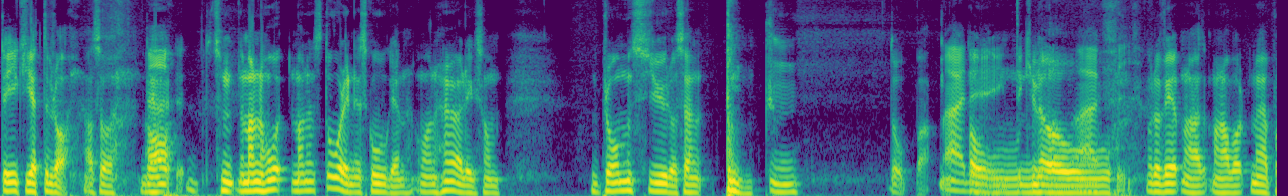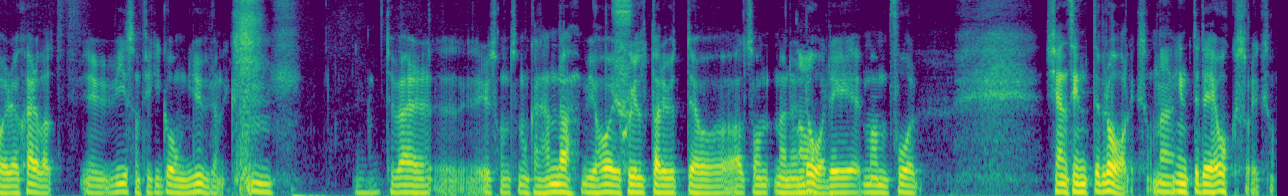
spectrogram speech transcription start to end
Det gick jättebra. Alltså, det, Ja. som, när man, man står inne i skogen och man hör liksom bromsljud och sen... Punk, Mm. då bara, Nej, det är Oh, inte kul. no. Nej, och då vet man att man har varit med på det själv. Att vi som fick igång djuren liksom. Mm. Mm. Tyvärr eh, är det sånt som kan hända. Vi har ju skyltar ute och allt sånt. Men ändå, Ja. det är, man får... Känns inte bra liksom. Nej. Inte det också liksom.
